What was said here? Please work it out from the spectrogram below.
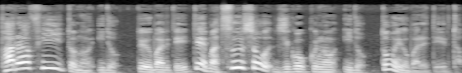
パラフィートの井戸と呼ばれていて、まあ、通称地獄の井戸とも呼ばれていると。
